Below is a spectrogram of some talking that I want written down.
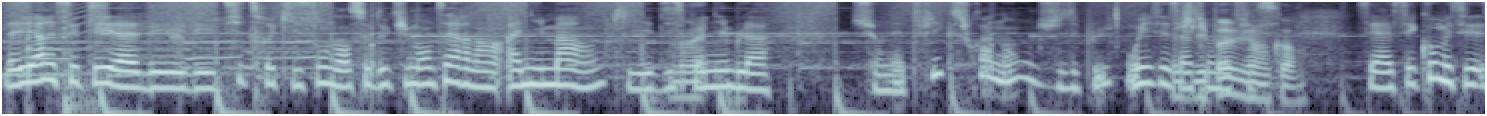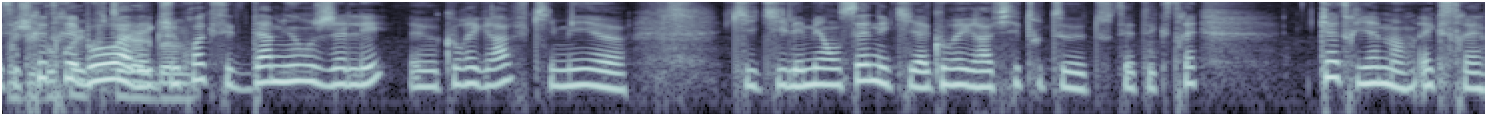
D'ailleurs, c'était euh, des, des titres qui sont dans ce documentaire, là, Anima, hein, qui est disponible sur Netflix, je crois, non Je sais plus. Oui, c'est ça. Je l'ai pas vu encore. C'est assez cool, mais c'est très très beau. Avec, je crois que c'est Damien Jallet, euh, chorégraphe, qui, met, euh, qui, qui les met en scène et qui a chorégraphié tout, euh, tout cet extrait. Quatrième extrait.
